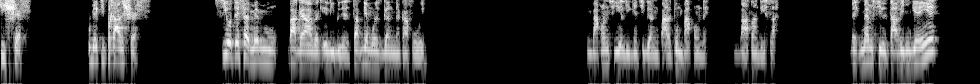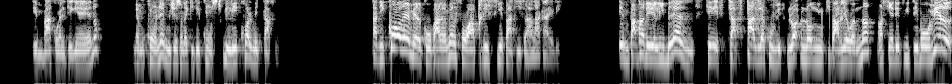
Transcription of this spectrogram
ki chef, ou be ki pral chef, si yo te fe menm baga avèk Eli Blaise, tap gen mwen se gang nan Kafou. Mwen Mbakon si yon li gen ti gang pal tou mbakon ne. Mbatan di sa. Mek menm si l ta vin genyen, e mbakon el te genyen non. Menm konen, msye son a ki te konstru l'ekol me ta fou. Ta di ko remel ko pa remel, fwa apresye pati sa la ka ele. E, e mpatan de li blez, ki ap pale la kouvi, lot non ki parle wèm nan, ansyen depute Boville,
